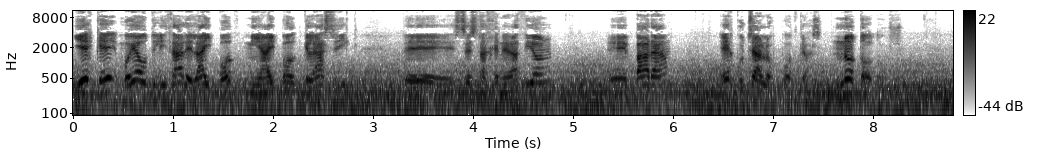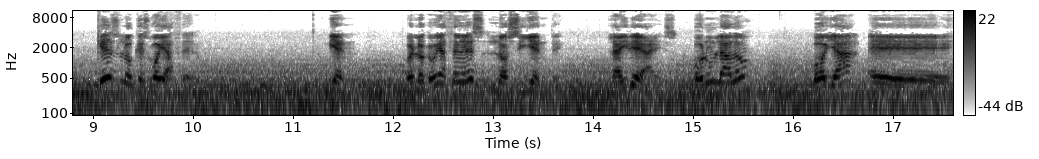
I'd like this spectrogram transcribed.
Y es que voy a utilizar el iPod, mi iPod Classic de sexta generación, eh, para escuchar los podcasts. No todos. ¿Qué es lo que os voy a hacer? Bien, pues lo que voy a hacer es lo siguiente. La idea es, por un lado, voy a, eh,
